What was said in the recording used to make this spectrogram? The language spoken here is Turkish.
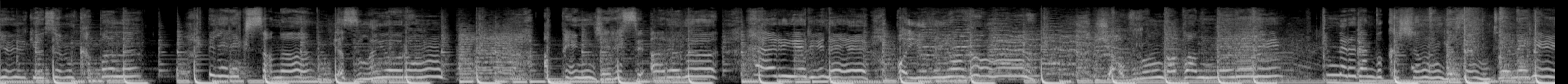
Gönül gözüm kapalı Bilerek sana yazılıyorum. A penceresi aralı Her yerine bayılıyorum. Yavrum baban nereli? Nereden bu kışın gözün temeli?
